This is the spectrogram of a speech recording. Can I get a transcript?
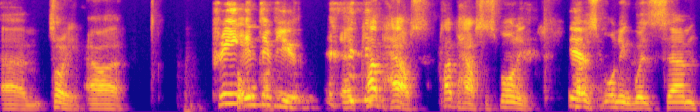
um, sorry our pre-interview. Uh, clubhouse. Clubhouse this morning. Yeah. this morning was um,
